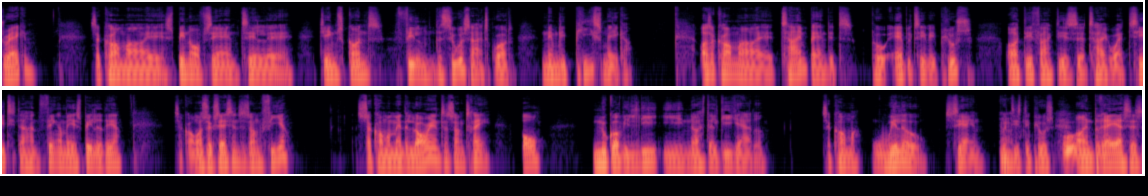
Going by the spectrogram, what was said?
Dragon. Så kommer øh, spin-off-serien til øh, James Gunns film The Suicide Squad, nemlig Peacemaker. Og så kommer øh, Time Bandits på Apple TV+, og det er faktisk uh, Taika Waititi, der har en finger med i spillet der. Så kommer Succession sæson 4, så kommer Mandalorian sæson 3, og nu går vi lige i nostalgihjertet. Så kommer Willow-serien på mm. Disney+. Plus. Uh. Og Andreas'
